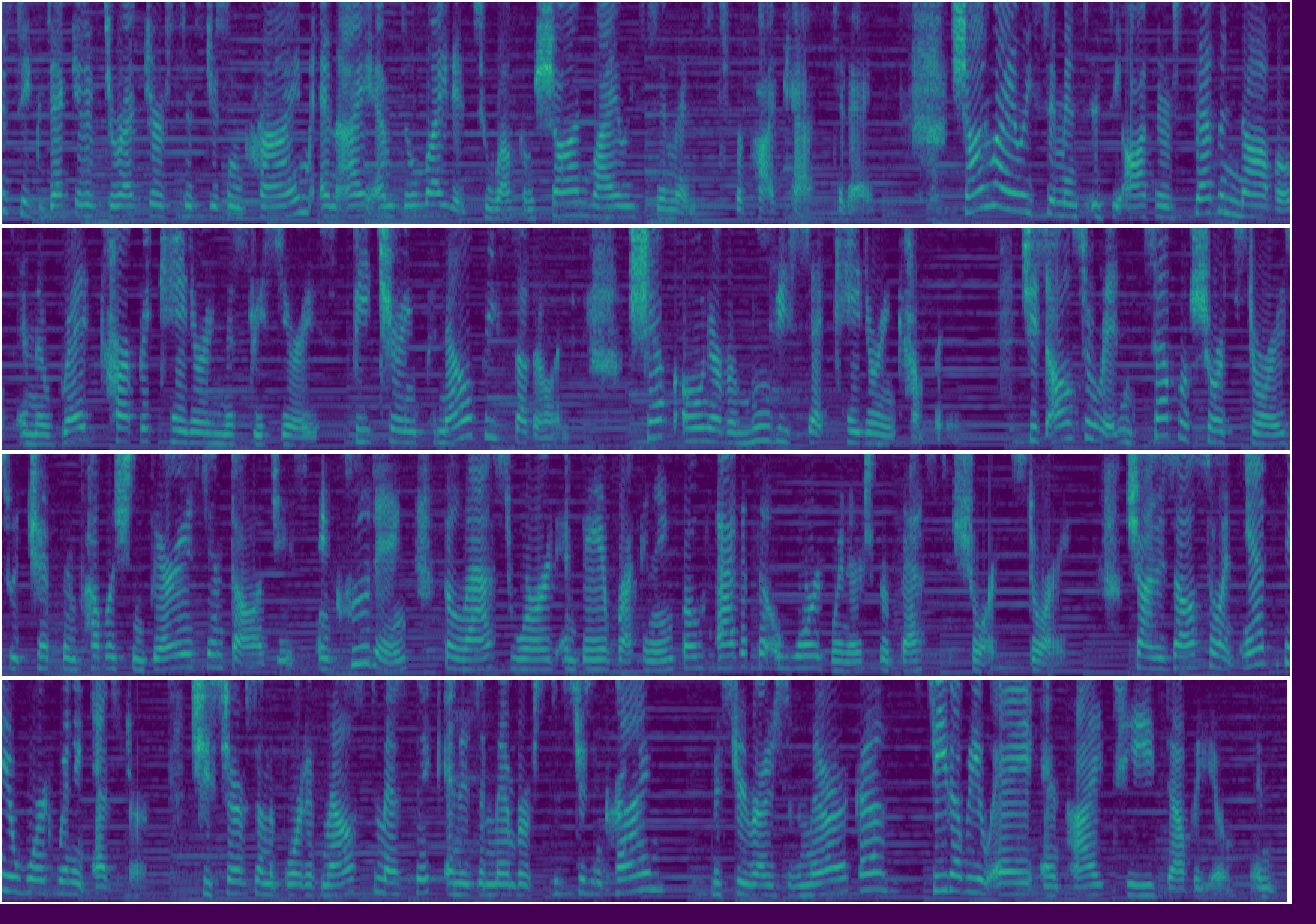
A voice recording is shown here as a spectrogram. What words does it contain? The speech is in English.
The Executive Director of Sisters in Crime, and I am delighted to welcome Shawn Reilly Simmons to the podcast today. Shawn Reilly Simmons is the author of seven novels in the Red Carpet Catering Mystery Series, featuring Penelope Sutherland, chef owner of a movie set catering company. She's also written several short stories which have been published in various anthologies, including The Last Word and Bay of Reckoning, both Agatha Award winners for Best Short Story. Shawn is also an Anthony Award winning editor. She serves on the board of Malice Domestic and is a member of Sisters in Crime, Mystery Writers of America, CWA, and ITW. And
